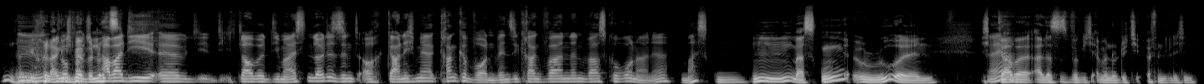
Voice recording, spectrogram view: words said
Hm, ich auch lange nicht mehr benutzt. Aber die, äh, die, die, ich glaube, die meisten Leute sind auch gar nicht mehr krank geworden. Wenn sie krank waren, dann war es Corona, ne? Masken. hm, Masken rulen. Ich Naja. glaube, alles ist wirklich einfach nur durch die öffentlichen.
